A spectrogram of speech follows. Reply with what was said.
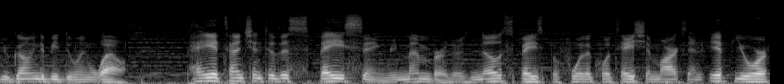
you're going to be doing well. Pay attention to the spacing. Remember, there's no space before the quotation marks. And if your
